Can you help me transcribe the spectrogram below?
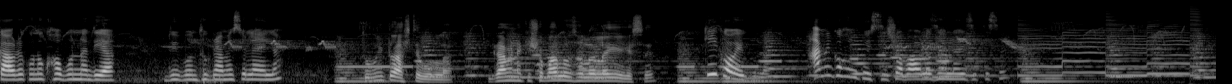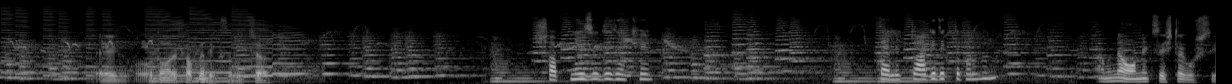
কাউরে কোনো খবর না দিয়া দুই বন্ধু গ্রামে চলে আইলা? তুমি তো আসতে বললা। গ্রামে নাকি সব আলো ঝালো লেগে গেছে। কি কয় এগুলা? আমি কখন কইছি সব আওলা ঝালা হয়ে যেতেছে? এই ও তোমার স্বপ্নে দেখছে বুঝছ? স্বপ্নে যদি দেখে তাহলে একটু আগে দেখতে পারল না? আমি না অনেক চেষ্টা করছি।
